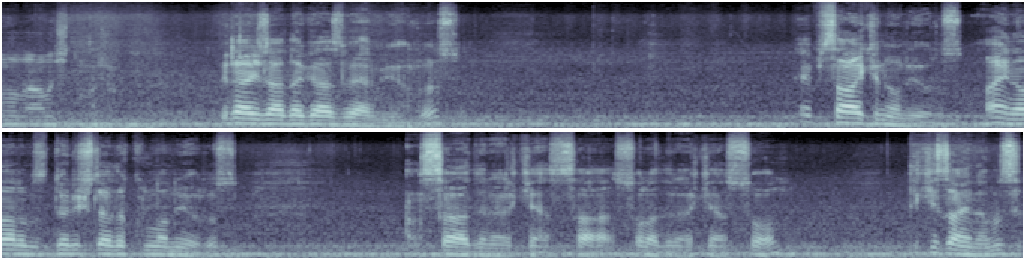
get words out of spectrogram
Ona da alıştım hocam. Virajlarda gaz vermiyoruz. Hep sakin oluyoruz. Aynalarımızı dönüşlerde kullanıyoruz. Sağa dönerken sağ, sola dönerken sol. Dikiz aynamız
